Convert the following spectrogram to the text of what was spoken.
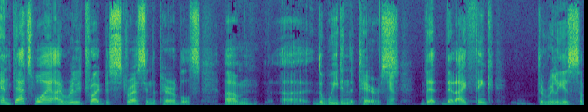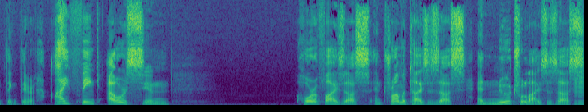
and that's why i really tried to stress in the parables um, uh, the wheat and the tares Yeah. that that i think there really is something there i think our sin horrifies us and traumatizes us and neutralizes us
